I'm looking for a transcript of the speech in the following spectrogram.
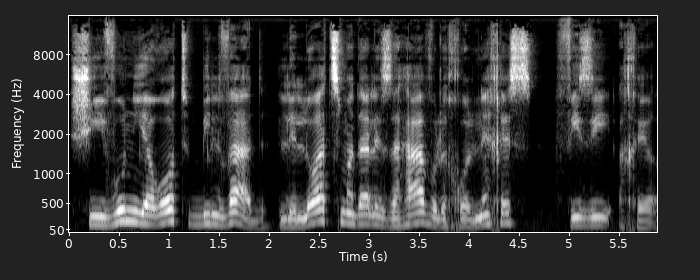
שהיוו ניירות בלבד, ללא הצמדה לזהב או לכל נכס פיזי אחר.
